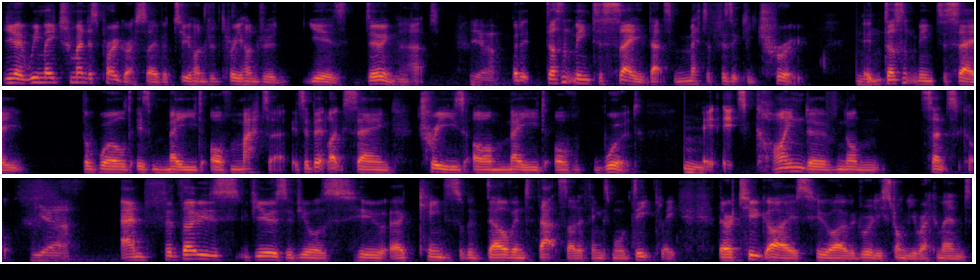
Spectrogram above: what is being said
you know we made tremendous progress over 200 300 years doing Mm. that yeah. but it doesn't mean to say that's metaphysically true Mm. it doesn't mean to say the world is made of matter it's a bit like saying trees are made of wood Mm. it, it's kind of nonsensical Yeah. and for those viewers of yours who are keen to sort of delve into that side of things more deeply, there are two guys who I would really strongly recommend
